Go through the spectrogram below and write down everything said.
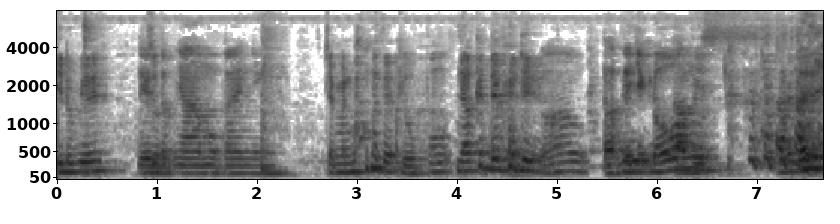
hidup ini. Ditutup nyamuk anjing. Cemen banget ya. Cupu. Penyakit DBD. Wow. Tapi Reject doang. lu. Habis habis dari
